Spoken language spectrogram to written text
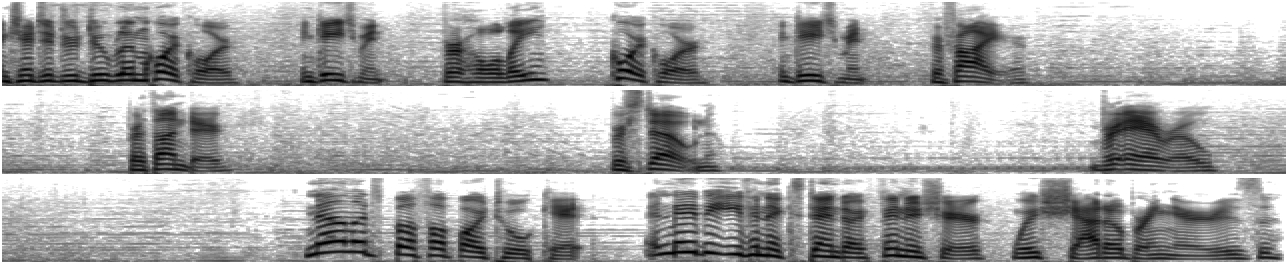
Enchanted Redoublement, Corps-a-corps, Engagement, Corps-a-corps, Engagement, Verfire, Verthunder, for Stone, Veraero. Now let's buff up our toolkit, and maybe even extend our finisher with Shadowbringers.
